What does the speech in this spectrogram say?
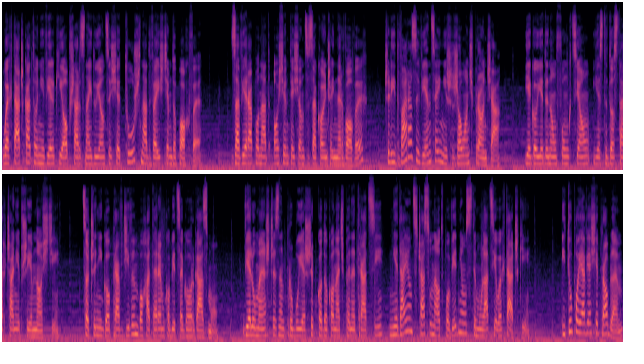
Łechtaczka to niewielki obszar znajdujący się tuż nad wejściem do pochwy. Zawiera ponad 8 tysięcy zakończeń nerwowych, czyli dwa razy więcej niż żołądź prącia. Jego jedyną funkcją jest dostarczanie przyjemności, co czyni go prawdziwym bohaterem kobiecego orgazmu. Wielu mężczyzn próbuje szybko dokonać penetracji, nie dając czasu na odpowiednią stymulację łechtaczki. I tu pojawia się problem.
